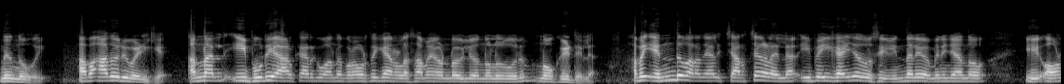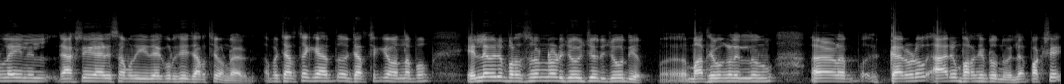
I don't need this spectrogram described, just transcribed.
നിന്നുപോയി. അപ്പോൾ അതൊരു വഴിക്ക്. എന്നാൽ ഈ പുതിയ ആൾക്കാർക്ക് വന്ന് പ്രവർത്തിക്കാനുള്ള സമയമുണ്ടോ ഇല്ലയോ എന്നുള്ളത് പോലും നോക്കിയിട്ടില്ല. അപ്പോൾ എന്ത് പറഞ്ഞാൽ ചർച്ചകളെല്ലാം ഇപ്പൊ ഈ കഴിഞ്ഞ ദിവസം ഇന്നലെയോ മിനിഞ്ഞാന്നോ ഈ ഓൺലൈനിൽ രാഷ്ട്രീയകാര്യ സമിതി ഇതേക്കുറിച്ച് ചർച്ച ഉണ്ടായിരുന്നു അപ്പോൾ ചർച്ചയ്ക്കകത്ത് ചർച്ചയ്ക്ക് വന്നപ്പം എല്ലാവരും പ്രസിഡന്റിനോട് ചോദിച്ച ഒരു ചോദ്യം. മാധ്യമങ്ങളിൽ നിന്നും കാരോട് ആരും പറഞ്ഞിട്ടൊന്നുമില്ല. പക്ഷേ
